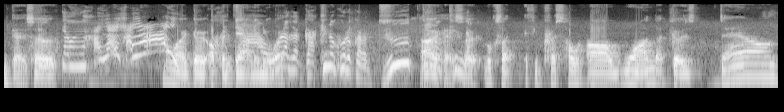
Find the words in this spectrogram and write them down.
Okay, so I go up and down anyway. Okay, so it looks like if you press hold R1, that goes down.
